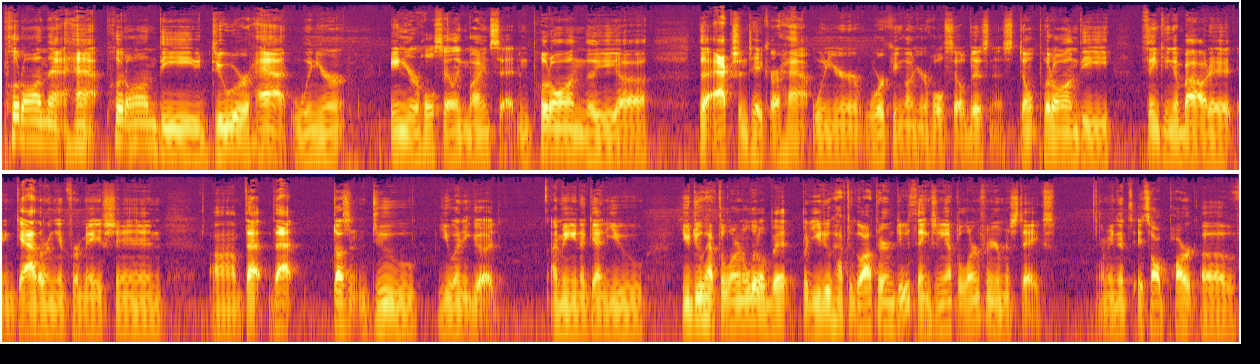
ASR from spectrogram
put on that hat. Put on the doer hat when you're in your wholesaling mindset, and put on the uh, the action taker hat when you're working on your wholesale business. Don't put on the thinking about it and gathering information. Uh, that that doesn't do you any good. I mean, again, you you do have to learn a little bit, but you do have to go out there and do things, and you have to learn from your mistakes. I mean, it's it's all part of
